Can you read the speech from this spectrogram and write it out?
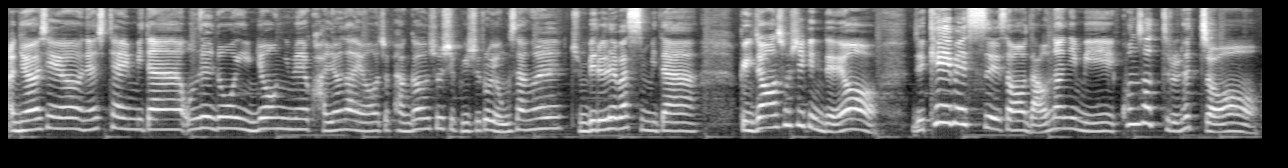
안녕하세요. 네스타입니다. 오늘도 임영웅님에 관련하여 좀 반가운 소식 위주로 영상을 준비를 해봤습니다. 굉장한 소식인데요. 이제 KBS에서 나훈아님이 콘서트를 했죠.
